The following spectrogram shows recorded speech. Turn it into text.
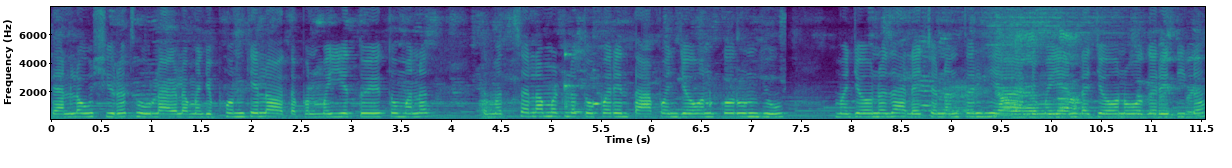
त्यांना उशीरच होऊ लागला. म्हणजे फोन केला होता पण मग येतो येतो म्हणत तर मग चला म्हटलं तोपर्यंत आपण जेवण करून घेऊ. मग जेवण झाल्याच्यानंतर हे आले मग यांना जेवण वगैरे दिलं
